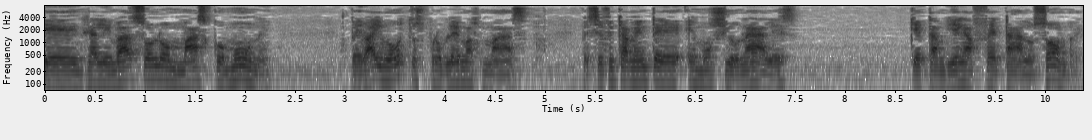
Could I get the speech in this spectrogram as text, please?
porque en realidad son los más comunes, pero hay otros problemas más, específicamente emocionales, que también afectan a los hombres.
